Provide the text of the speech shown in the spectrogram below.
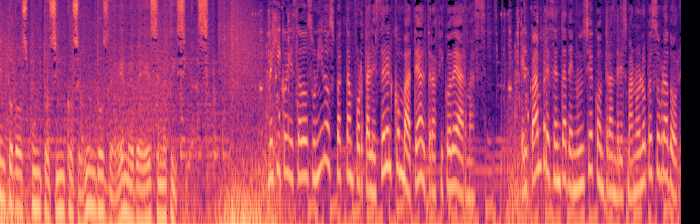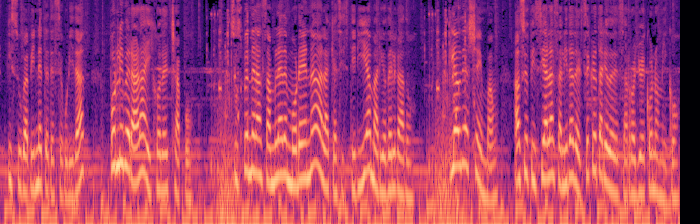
102.5 segundos de MBS Noticias. México y Estados Unidos pactan fortalecer el combate al tráfico de armas. El PAN presenta denuncia contra Andrés Manuel López Obrador y su gabinete de seguridad por liberar a hijo del Chapo. Suspende la asamblea de Morena a la que asistiría Mario Delgado. Claudia Sheinbaum hace oficial la salida del secretario de Desarrollo Económico.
